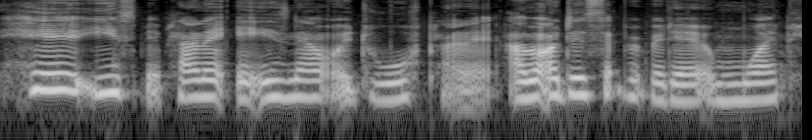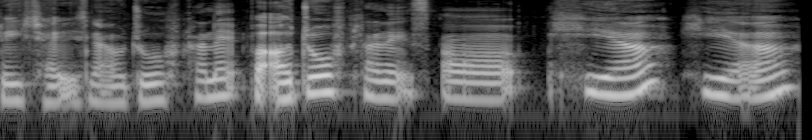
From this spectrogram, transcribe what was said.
Here used to be a planet, it is now a dwarf planet. Um, I did a separate video on why Pluto is now a dwarf planet, but our dwarf planets are here, here,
